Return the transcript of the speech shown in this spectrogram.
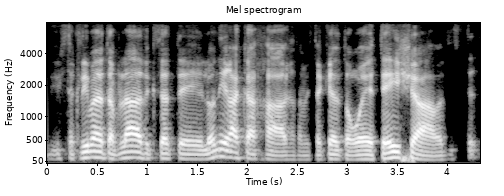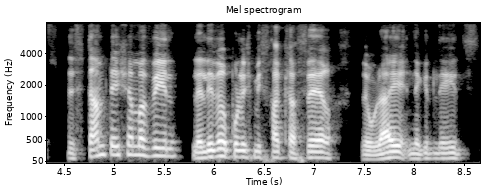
מסתכלים על הטבלה זה קצת אה, לא נראה ככה, אתה מסתכל אתה רואה תשע, זה, זה סתם תשע מבהיל, לליברפול יש משחק חסר, זה אולי נגד לידס,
